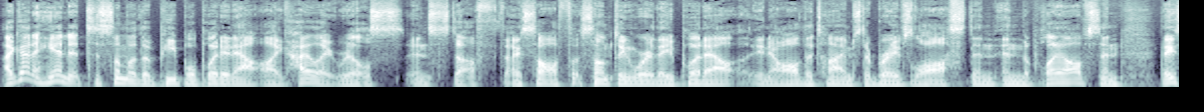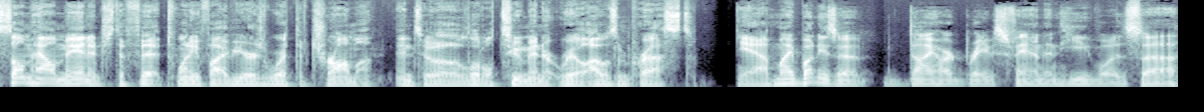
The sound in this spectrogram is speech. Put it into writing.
I got to hand it to some of the people putting out like highlight reels and stuff. I saw th- something where they put out, you know, all the times the Braves lost in, in the playoffs, and they somehow managed to fit 25 years worth of trauma into a little two minute reel. I was impressed. Yeah, my buddy's a diehard Braves fan, and he was uh,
